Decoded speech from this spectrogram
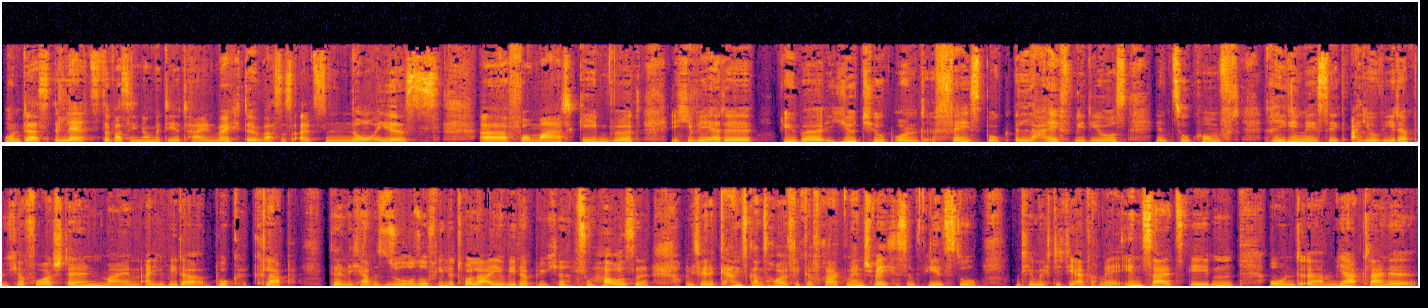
Und das Letzte, was ich noch mit dir teilen möchte, was es als neues äh, Format geben wird, ich werde über YouTube und Facebook Live-Videos in Zukunft regelmäßig Ayurveda-Bücher vorstellen, mein Ayurveda Book Club, denn ich habe so, so viele tolle Ayurveda-Bücher zu Hause. Und ich werde ganz, ganz häufig gefragt, Mensch, welches empfiehlst du? Und hier möchte ich dir einfach mehr Insights geben. Und ähm, ja, kleine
